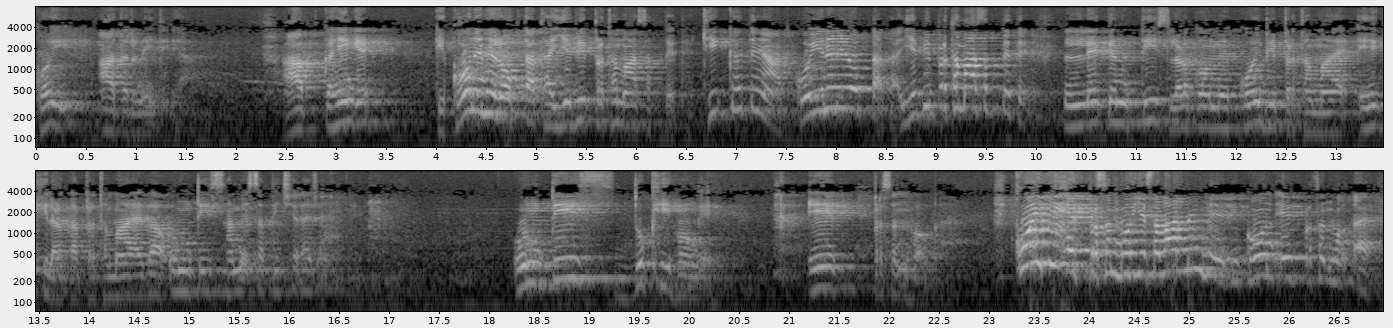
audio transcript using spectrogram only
कोई आदर नहीं दिया। आप कहेंगे कि कौन इन्हें रोकता था? ये भी प्रथम आ सकते थे। ठीक कहते हैं आप, कोई इन्हें नहीं रोकता था, ये भी प्रथम आ सकते थे। लेकिन तीस लड़कों में कोई भी प्रथम आए, एक ही लड़का प्रथम आएगा, उनतीस हमेशा पीछे रह जाएँगे। उनतीस दुखी होंगे, एक प्रसन्न होगा। कोई भी एक प्रसन्न हो यह सवाल नहीं है कि कौन एक प्रसन्न होता है,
